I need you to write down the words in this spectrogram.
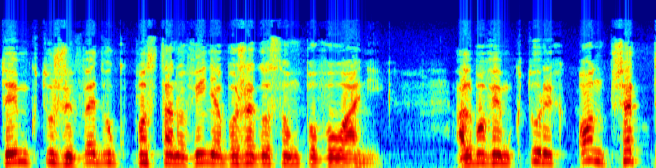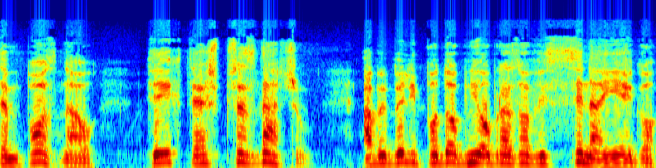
tym, którzy według postanowienia Bożego są powołani, albowiem których On przedtem poznał, tych też przeznaczył, aby byli podobni obrazowi Syna Jego,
